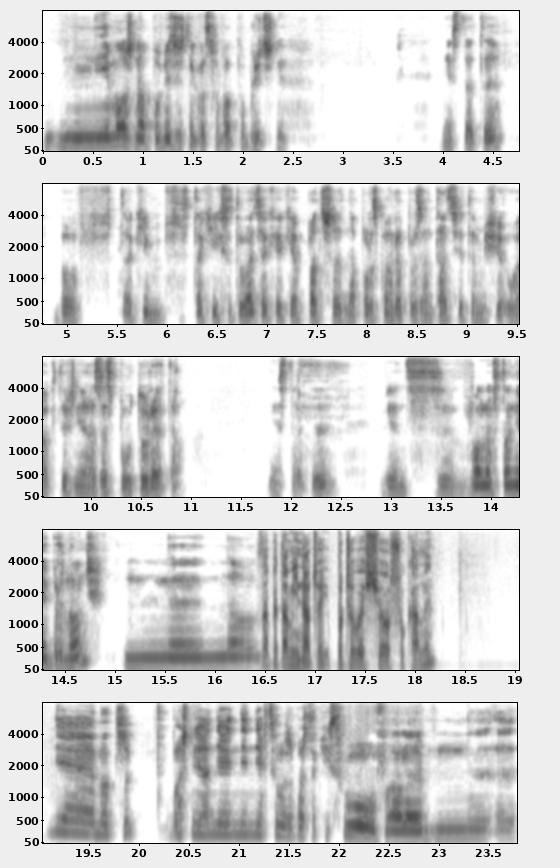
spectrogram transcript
Nie można powiedzieć tego słowa publicznie. Niestety, bo w, takim, w takich sytuacjach, jak ja patrzę na polską reprezentację, to mi się uaktywnia zespół Tureta. Niestety, więc wolę w to nie brnąć. No, Zapytam inaczej. Poczułeś się oszukany? Nie, no czy właśnie ja nie, nie, nie chcę używać takich słów, ale mm, e,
